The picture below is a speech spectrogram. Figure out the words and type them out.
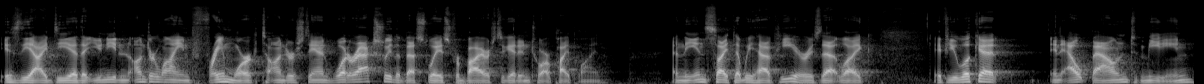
is the idea that you need an underlying framework to understand what are actually the best ways for buyers to get into our pipeline. And the insight that we have here is that like if you look at an outbound meeting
